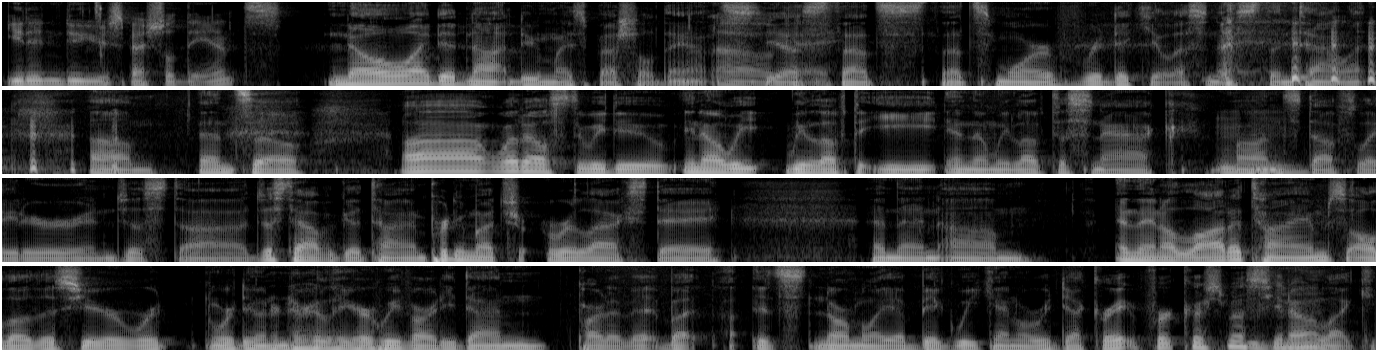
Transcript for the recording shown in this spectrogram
You didn't do your special dance? no, I did not do my special dance. Oh, okay. Yes, that's that's more ridiculousness than talent. um, and so, uh, what else do we do? You know, we we love to eat, and then we love to snack Mm-hmm. on stuff later, and just uh, just have a good time. Pretty much a relaxed day, and then um, and then a lot of times, although this year we're we're doing it earlier, we've already done part of it, but it's normally a big weekend where we decorate for Christmas. You know, mm-hmm. like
